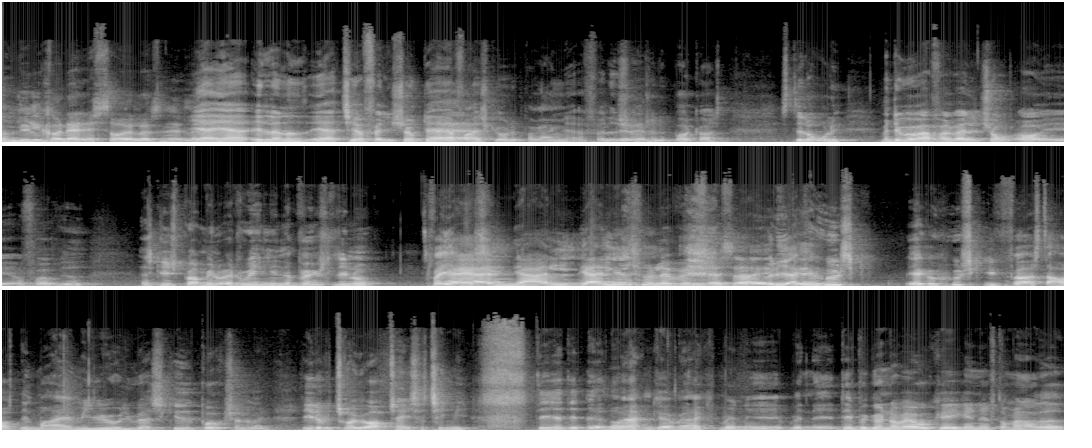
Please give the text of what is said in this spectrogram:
andet. lille godnathistorie, eller sådan et eller Ja, andet. ja, et eller andet, ja, til at falde i søvn. Det har ja. jeg Ja. faktisk gjort et par gange, jeg har faldet i Det søvn det. til et podcast. Stille og roligt. Men det kunne i hvert fald være lidt sjovt at, øh, at få at vide. Jeg skal lige spørge Milo, er du egentlig nervøs lige nu? For jeg, Ja, ja, jeg, er, jeg er en lille smule nervøs, altså. fordi jeg det- kan huske, jeg kan huske i første afsnit, mig og Emilio lige ved at skide bukserne, men lige da vi trykkede optag, så tænkte vi, det her, det bliver nøjeren, kan jeg mærke, men, øh, men øh, det begyndte at være okay igen, efter man har lavet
